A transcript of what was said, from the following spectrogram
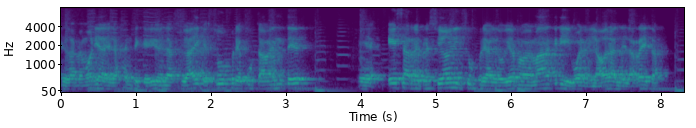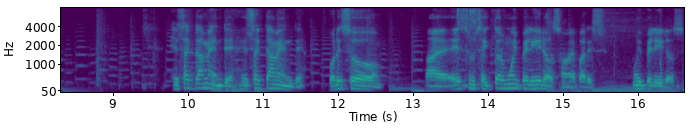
en, la memoria de la gente que vive en la ciudad y que sufre justamente eh, esa represión y sufre al gobierno de Macri y bueno, y ahora el de la reta. Exactamente, exactamente. Por eso ah, es un sector muy peligroso, me parece, muy peligroso.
